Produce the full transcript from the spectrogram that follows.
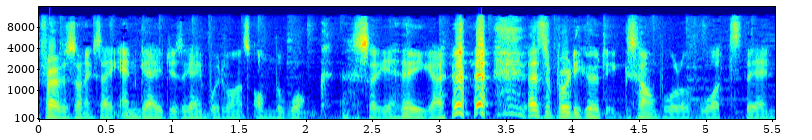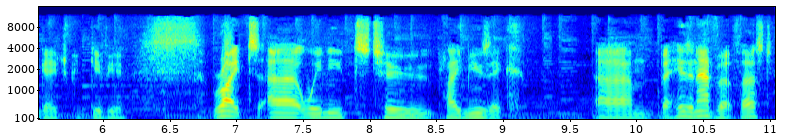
Forever Sonic saying N-Gage is a Game Boy Advance on the wonk. So yeah, there you go. That's a pretty good example of what the N-Gage could give you. Right, uh, we need to play music. Um, but here's an advert first.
